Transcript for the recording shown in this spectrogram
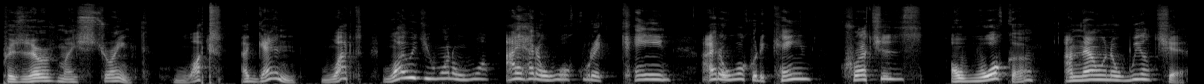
preserve my strength. What? Again? What? Why would you want to walk? I had to walk with a cane I had to walk with a cane, crutches, a walker. I'm now in a wheelchair.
